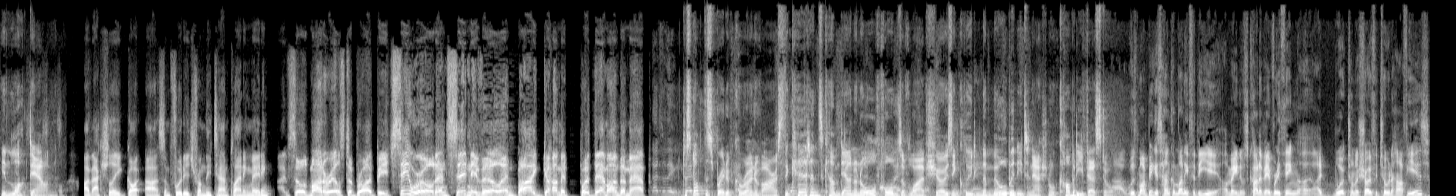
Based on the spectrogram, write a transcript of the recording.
in lockdown. I've actually got uh, some footage from the town planning meeting. I've sold monorails to Broadbeach, SeaWorld, and Sydneyville, and by gum, it put them on the map. To stop the spread of coronavirus, the curtains come down on all forms of live shows, including the Melbourne International Comedy Festival. It was my biggest hunk of money for the year. I mean, it was kind of everything. I, I worked on a show for two and a half years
